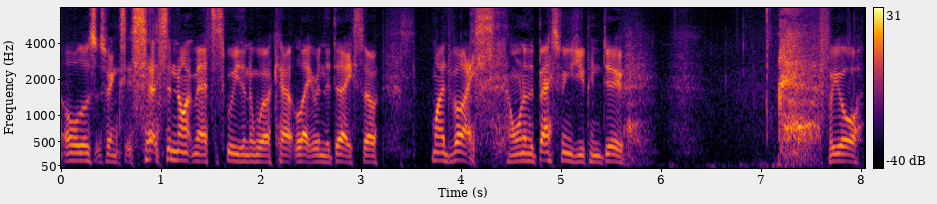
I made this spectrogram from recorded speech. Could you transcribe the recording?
all those sorts of things. It's, it's a nightmare to squeeze in a workout later in the day. So, my advice, and one of the best things you can do for your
